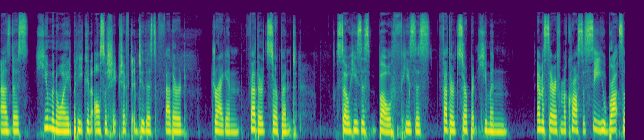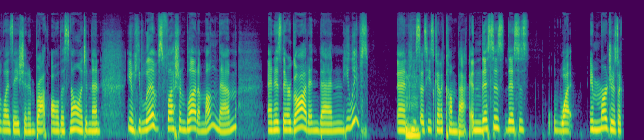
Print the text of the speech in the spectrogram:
as this humanoid, but he can also shapeshift into this feathered dragon, feathered serpent. So he's this both. He's this feathered serpent human emissary from across the sea who brought civilization and brought all this knowledge. And then, you know, he lives flesh and blood among them and is their god. And then he leaves. And he says he's going to come back. And this is this is what emerges ac-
